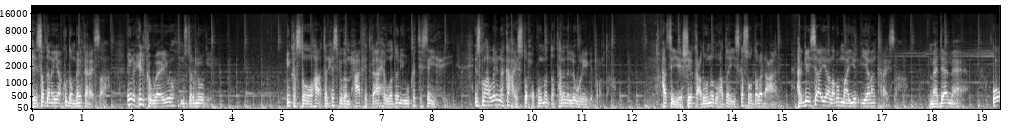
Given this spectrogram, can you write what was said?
Xiisaddan ayaa ku dambayn karaysa inuu xilka waayo muster mooge. Inkasta oo haatan xisbiga muxaafidka ah ee waddani uu ka tirsan yahay isku hadlayna ka haysto xukuumadda talada la wareegi doonta. Hase yeeshee kacdoonnadu hadday iska soo daba dhacaan hargeysa ayaa laba maayir yeelan karaysa. Maadaama oo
